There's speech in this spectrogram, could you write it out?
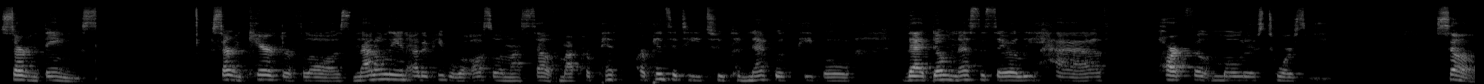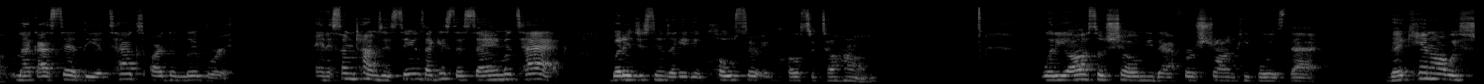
certain things certain character flaws, not only in other people, but also in myself, my propensity to connect with people that don't necessarily have heartfelt motives towards me. So, like I said, the attacks are deliberate. And it, sometimes it seems like it's the same attack, but it just seems like it gets closer and closer to home. What he also showed me that for strong people is that they can't always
